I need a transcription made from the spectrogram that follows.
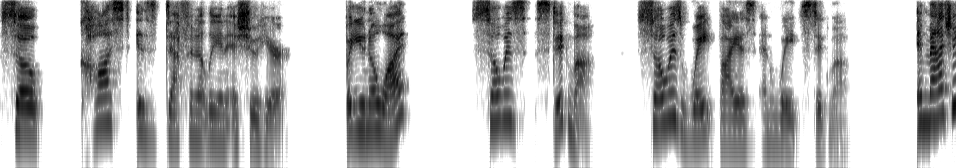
So, cost is definitely an issue here. But you know what? So is stigma. So is weight bias and weight stigma. Imagine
